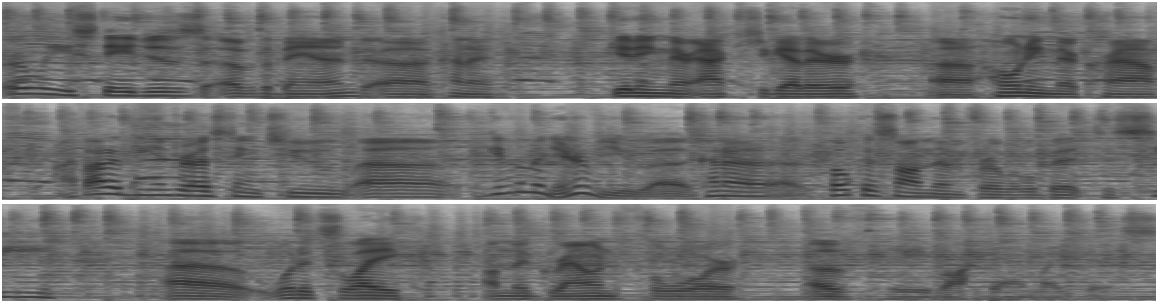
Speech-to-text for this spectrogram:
early stages of the band, uh, kind of getting their act together, uh, honing their craft, I thought it'd be interesting to uh, give them an interview, uh, kind of focus on them for a little bit to see uh, what it's like on the ground floor of a rock band like this.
